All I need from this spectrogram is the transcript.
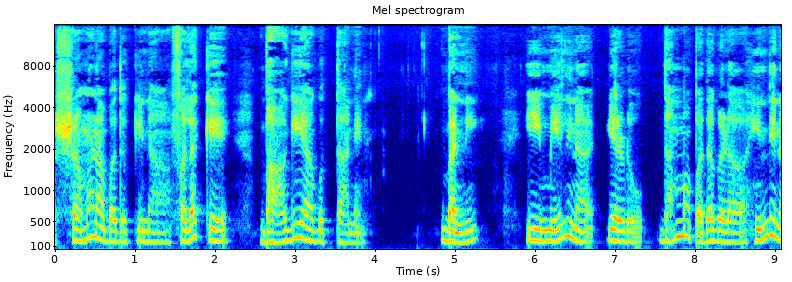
ಶ್ರಮಣ ಬದುಕಿನ ಫಲಕ್ಕೆ ಭಾಗಿಯಾಗುತ್ತಾನೆ. ಬನ್ನಿ, ಈ ಮೇಲಿನ ಎರಡು ಧಮ್ಮ ಪದಗಳ ಹಿಂದಿನ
